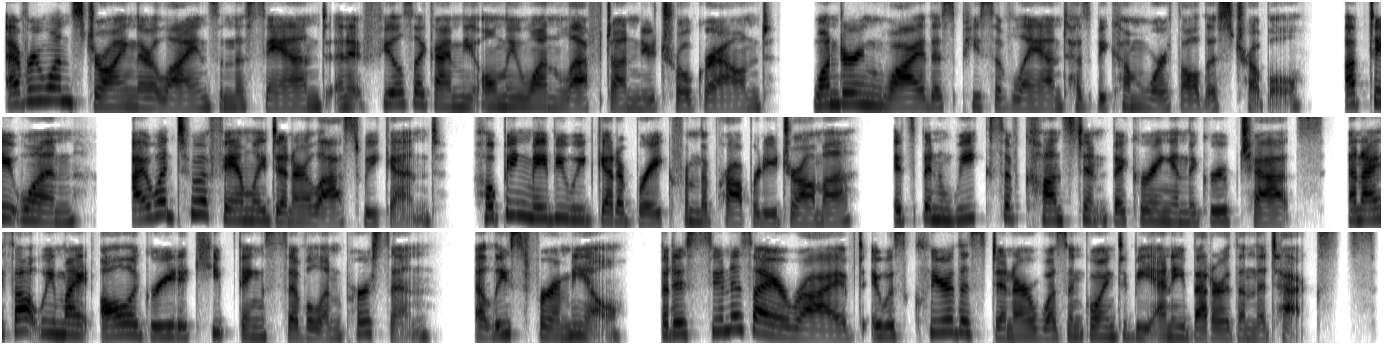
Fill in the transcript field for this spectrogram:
Everyone's drawing their lines in the sand, and it feels like I'm the only one left on neutral ground, wondering why this piece of land has become worth all this trouble. Update 1 I went to a family dinner last weekend, hoping maybe we'd get a break from the property drama. It's been weeks of constant bickering in the group chats, and I thought we might all agree to keep things civil in person, at least for a meal. But as soon as I arrived, it was clear this dinner wasn't going to be any better than the texts.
